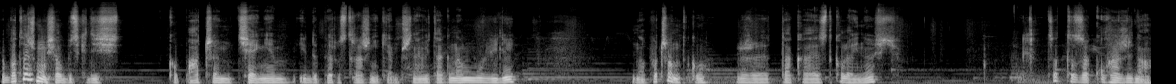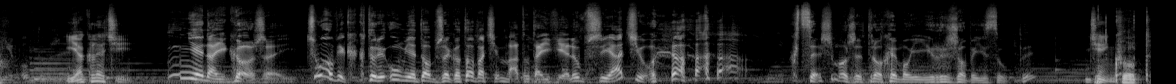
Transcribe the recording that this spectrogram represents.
chyba też musiał być kiedyś kopaczem, cieniem i dopiero strażnikiem. Przynajmniej tak nam mówili na początku, że taka jest kolejność. Co to za kucharzyna? Jak leci? Nie najgorzej. Człowiek, który umie dobrze gotować, ma tutaj wielu przyjaciół. Chcesz może trochę mojej ryżowej zupy? Dzięki. Kurde.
